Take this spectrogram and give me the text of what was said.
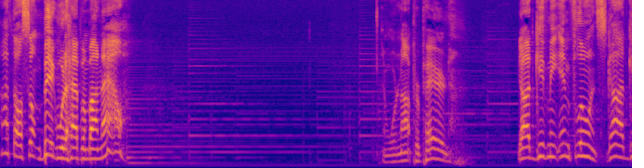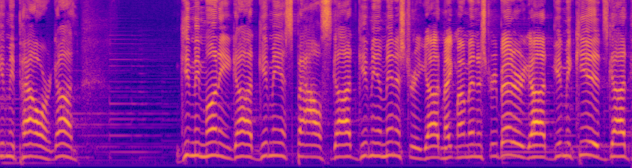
I thought something big would have happened by now. And we're not prepared. God, give me influence. God, give me power. God, give me money. God, give me a spouse. God, give me a ministry. God, make my ministry better. God, give me kids. God,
